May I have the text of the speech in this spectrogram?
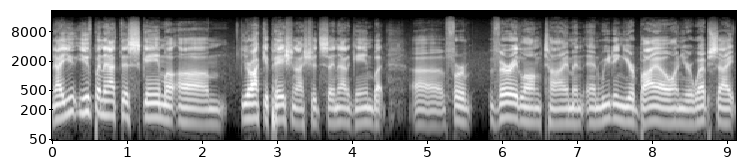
Now you you've been at this game, uh, um, your occupation, I should say, not a game, but uh, for a very long time. And, and reading your bio on your website,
